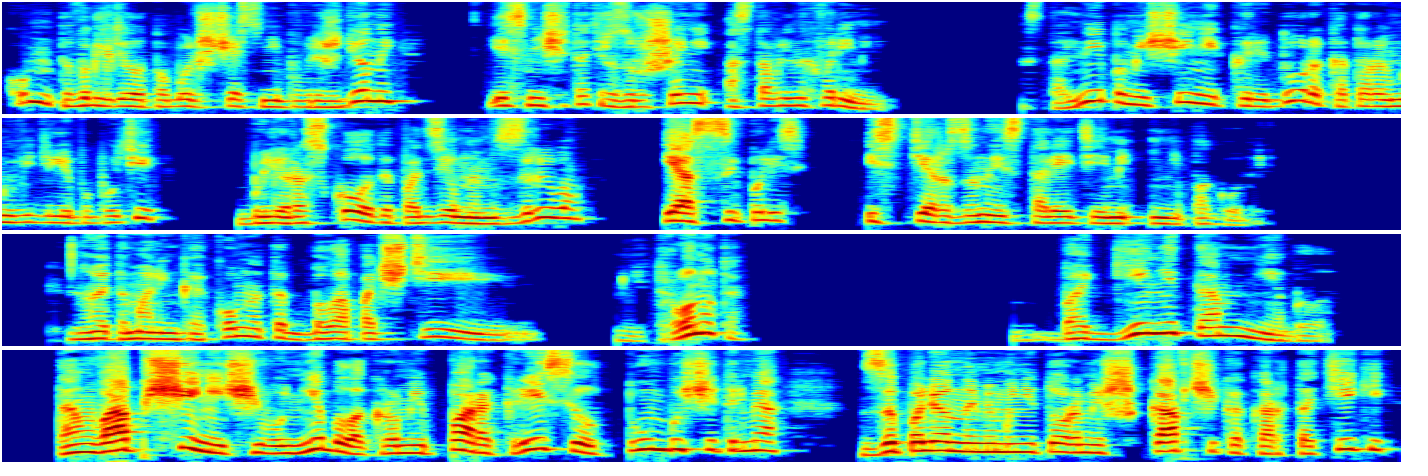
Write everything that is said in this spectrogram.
Комната выглядела по большей части неповрежденной, если не считать разрушений, оставленных временем. Остальные помещения и коридоры, которые мы видели по пути, были расколоты подземным взрывом и осыпались, истерзанные столетиями и непогодой. Но эта маленькая комната была почти не тронута. Богини там не было. Там вообще ничего не было, кроме пары кресел, тумбы с четырьмя запаленными мониторами, шкафчика, картотеки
